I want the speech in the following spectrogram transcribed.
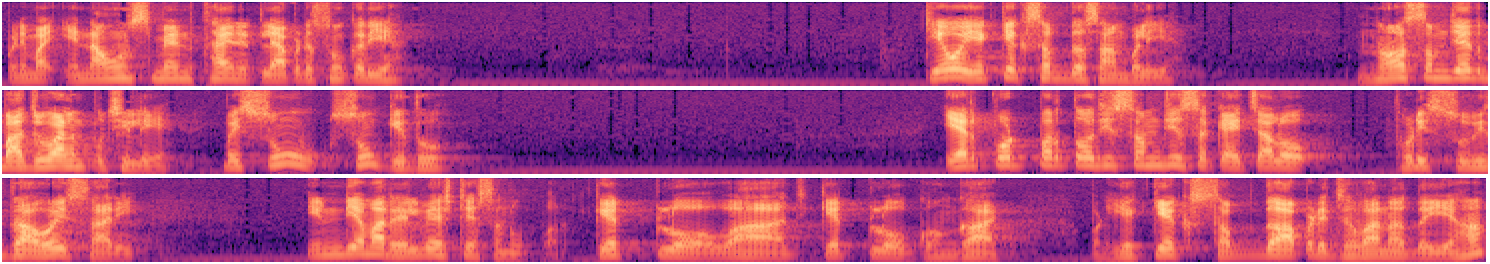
પણ એમાં એનાઉન્સમેન્ટ થાય ને એટલે આપણે શું કરીએ? કેવો એક એક શબ્દ સાંભળીએ. ન સમજે તો બાજુવાળાને પૂછી લઈએ, ભાઈ, શું શું કીધું? એરપોર્ટ પર તો હજી સમજી શકાય. ચાલો, થોડી સુવિધા હોય સારી. ઇન્ડિયામાં રેલવે સ્ટેશન ઉપર કેટલો અવાજ, કેટલો ઘોંઘાટ. પણ એક એક શબ્દ આપણે જવા ન દઈએ, હા?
